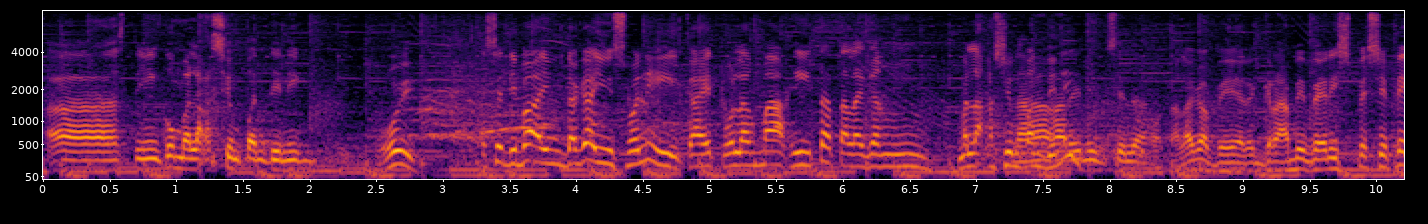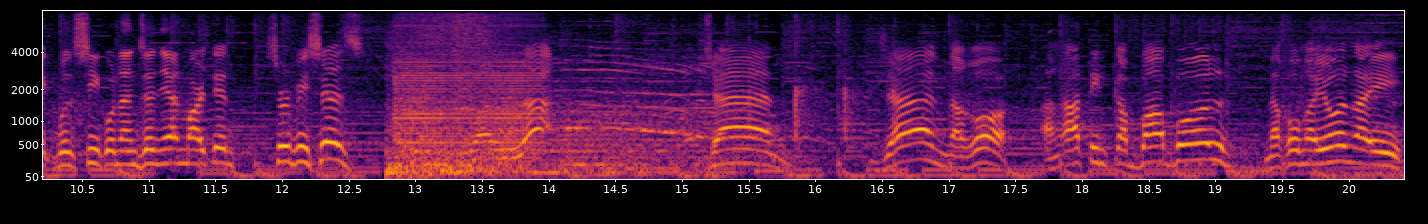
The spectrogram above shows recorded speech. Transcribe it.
Ah, tingin ko malakas yung pandinig. Uy, kasi di ba yung daga usually kahit walang makita talagang malakas yung pandinig. Nakakarinig sila. Oh, talaga, very, grabe, very specific. We'll see kung nandyan yan, Martin. Services. Wala. Diyan. Diyan, nako. Ang ating kababol, nako ngayon ay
